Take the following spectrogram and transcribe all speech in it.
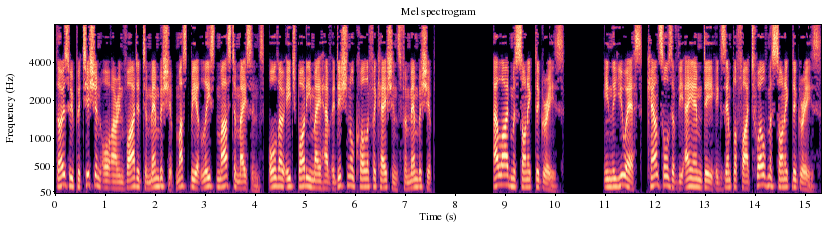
Those who petition or are invited to membership must be at least Master Masons, although each body may have additional qualifications for membership Allied Masonic degrees. In the U.S., councils of the AMD exemplify 12 Masonic degrees.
